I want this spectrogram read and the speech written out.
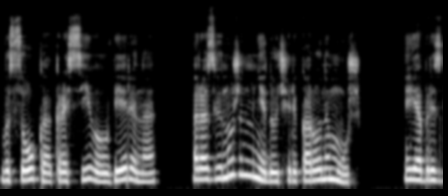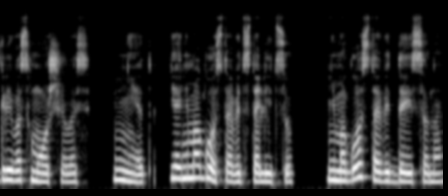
Высокая, красивая, уверенная. Разве нужен мне дочери короны муж? Я брезгливо сморщилась. Нет, я не могу оставить столицу. Не могу оставить Дейсона.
